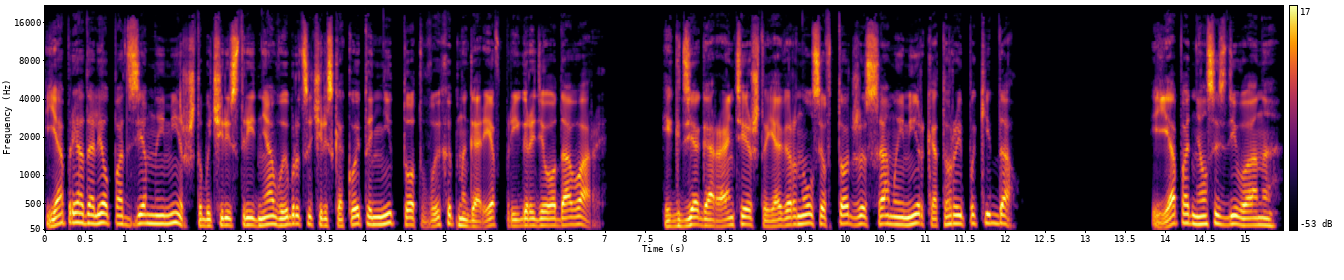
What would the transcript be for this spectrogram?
я преодолел подземный мир, чтобы через три дня выбраться через какой-то не тот выход на горе в пригороде Одавары. И где гарантия, что я вернулся в тот же самый мир, который покидал? Я поднялся с дивана,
